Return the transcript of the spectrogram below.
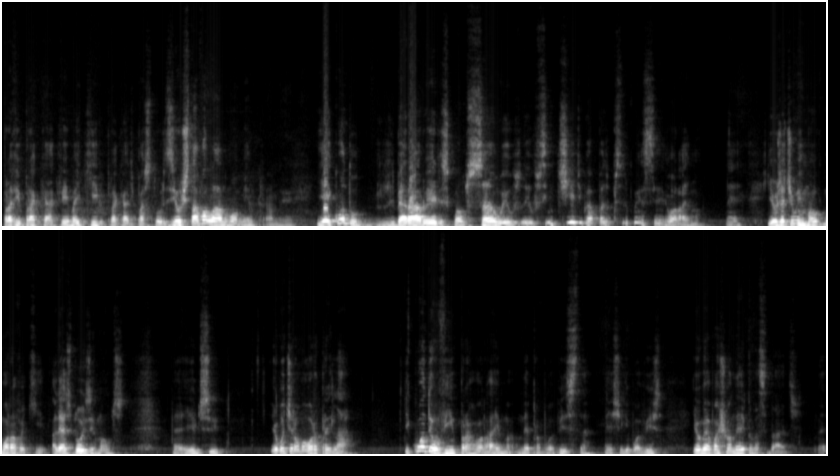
para vir para cá, que veio uma equipe para cá de pastores. E eu estava lá no momento. Amém. E aí, quando liberaram eles com a unção, eu, eu sentia, digo, rapaz, eu preciso conhecer Roraima. Né? E eu já tinha um irmão que morava aqui, aliás, dois irmãos. É, e eu disse, eu vou tirar uma hora para ir lá. E quando eu vim para Roraima, né, para Boa Vista, né, cheguei Boa Vista, eu me apaixonei pela cidade. Né,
